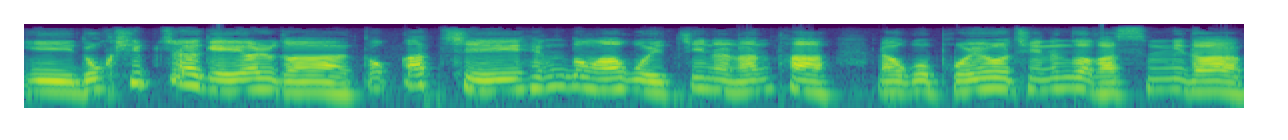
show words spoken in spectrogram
이 녹십자 계열과 똑같이 행동하고 있지는 않다라고 보여지는 것 같습니다.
